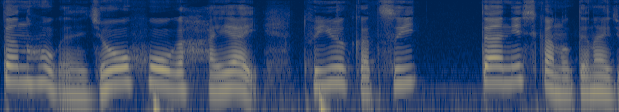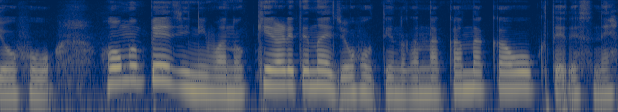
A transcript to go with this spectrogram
ターの方がね、情報が早い。というか、ツイッターにしか載ってない情報、ホームページには載っけられてない情報っていうのがなかなか多くてですね。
